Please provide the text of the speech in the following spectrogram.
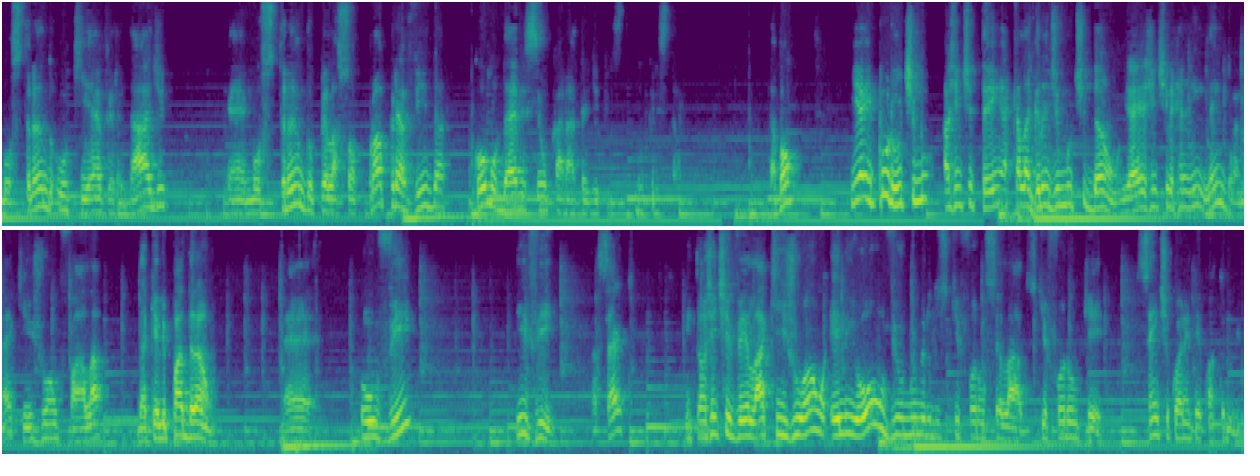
mostrando o que é verdade, é, mostrando pela sua própria vida como deve ser o caráter de, do cristão. Tá bom? E aí, por último, a gente tem aquela grande multidão. E aí a gente lembra né, que João fala daquele padrão. É, ouvi e vi, tá certo? Então a gente vê lá que João, ele ouve o número dos que foram selados, que foram o quê? 144 mil.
